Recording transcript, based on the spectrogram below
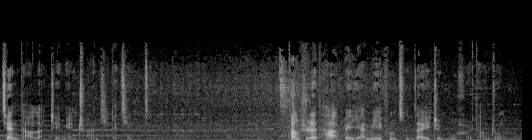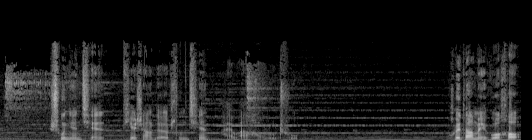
见到了这面传奇的镜子。当时的它被严密封存在一只木盒当中，数年前贴上的封签还完好如初。回到美国后，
